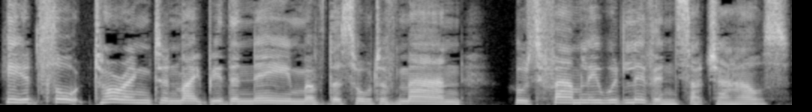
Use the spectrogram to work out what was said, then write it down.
he had thought Torrington might be the name of the sort of man whose family would live in such a house.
